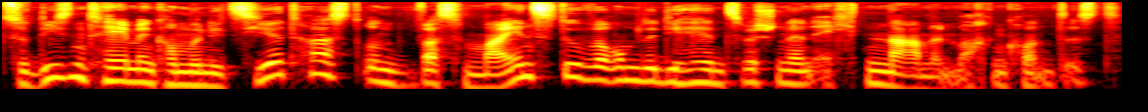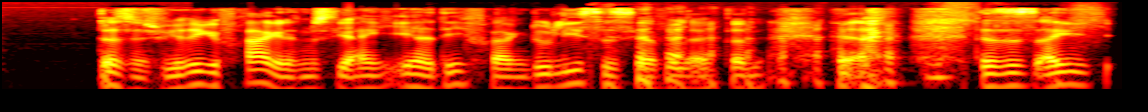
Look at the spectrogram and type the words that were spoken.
zu diesen Themen kommuniziert hast und was meinst du, warum du dir hier inzwischen einen echten Namen machen konntest? Das ist eine schwierige Frage. Das müsste ich eigentlich eher dich fragen. Du liest es ja vielleicht dann. ja, das ist eigentlich,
